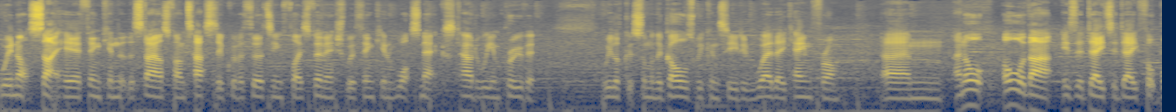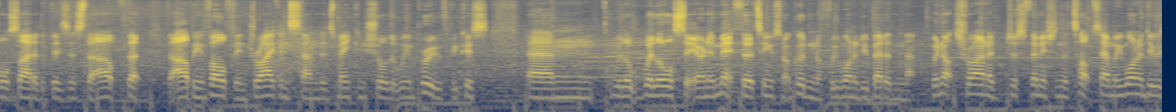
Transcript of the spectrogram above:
we're not sat here thinking that the style's fantastic with a 13th place finish. We're thinking, what's next? How do we improve it? We look at some of the goals we conceded, where they came from. Um, and all, all of that is the day-to-day football side of the business that I'll, that, that I'll be involved in, driving standards, making sure that we improve because um, we'll, we'll all sit here and admit 13 is not good enough, we want to do better than that. We're not trying to just finish in the top 10, we want to do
